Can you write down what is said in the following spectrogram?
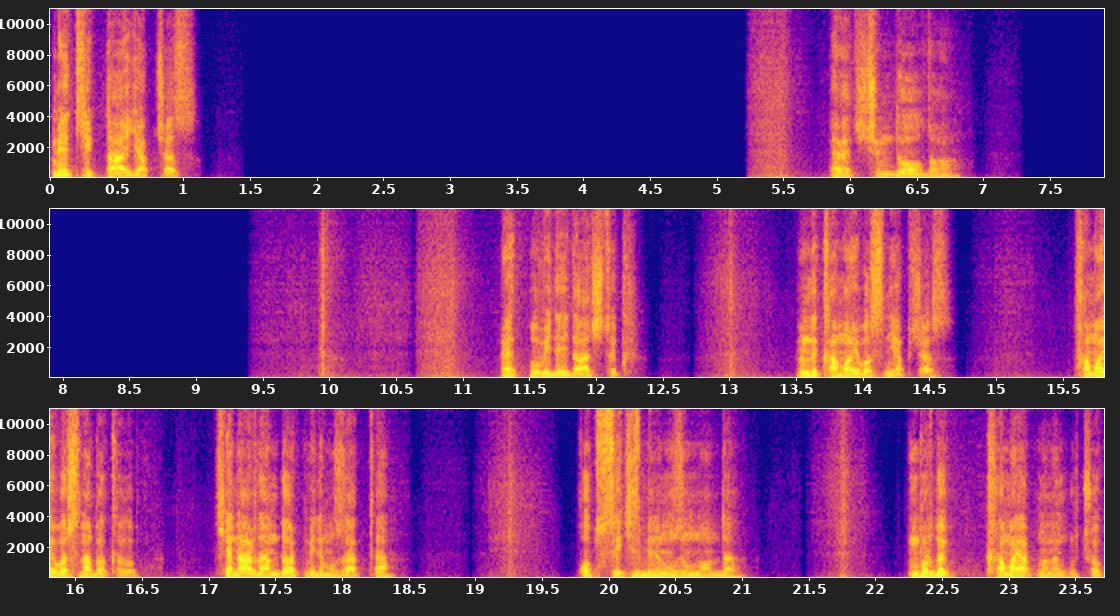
Metrik daha yapacağız. Evet şimdi oldu. Evet bu vidayı da açtık. Şimdi kama yuvasını yapacağız. Kama yuvasına bakalım. Kenardan 4 milim uzakta. 38 milim uzunluğunda. Burada kama yapmanın çok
